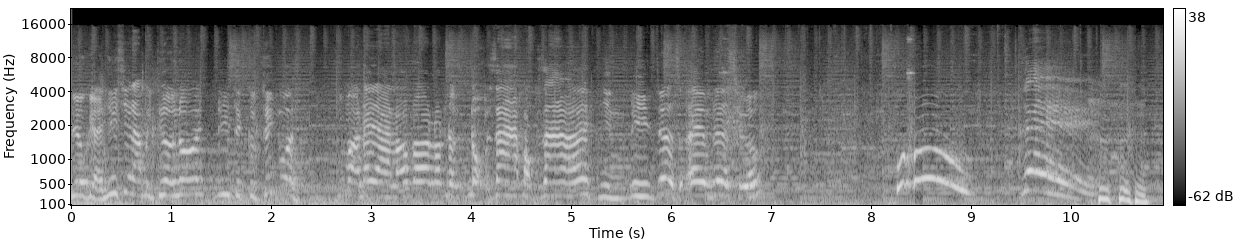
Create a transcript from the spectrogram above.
Điều khiển như xe đạp bình thường thôi Đi thì cực thích luôn. Nhưng mà đây là nó nó, nó được độ ra bọc ra ấy Nhìn đi rất là êm rất là sướng Woohoo. Yeah!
